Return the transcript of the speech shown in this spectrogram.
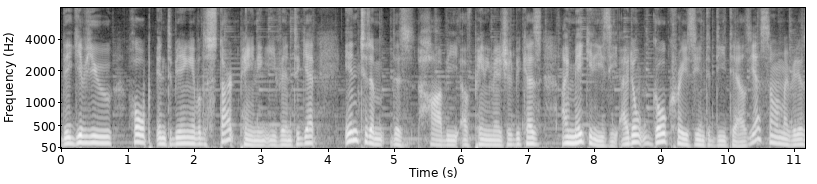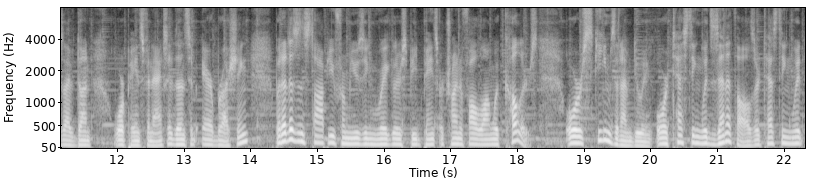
they give you hope into being able to start painting even to get into the, this hobby of painting miniatures because I make it easy. I don't go crazy into details. Yes, some of my videos I've done war paints fanatics. I've done some airbrushing, but that doesn't stop you from using regular speed paints or trying to follow along with colors or schemes that I'm doing or testing with zenithals or testing with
